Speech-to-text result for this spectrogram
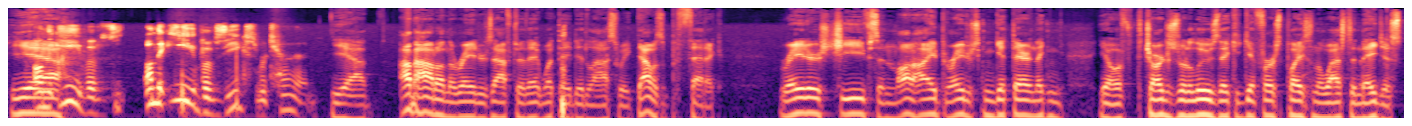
Yeah. on the eve of on the eve of Zeke's return. Yeah, I'm out on the Raiders after that what they did last week. That was pathetic. Raiders, Chiefs, and a lot of hype. Raiders can get there, and they can, you know, if the Chargers were to lose, they could get first place in the West, and they just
